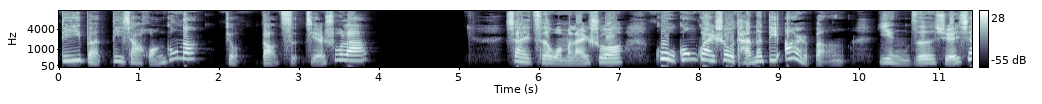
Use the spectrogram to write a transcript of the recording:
第一本《地下皇宫》呢，就到此结束啦。下一次我们来说《故宫怪兽谈》的第二本《影子学校》。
